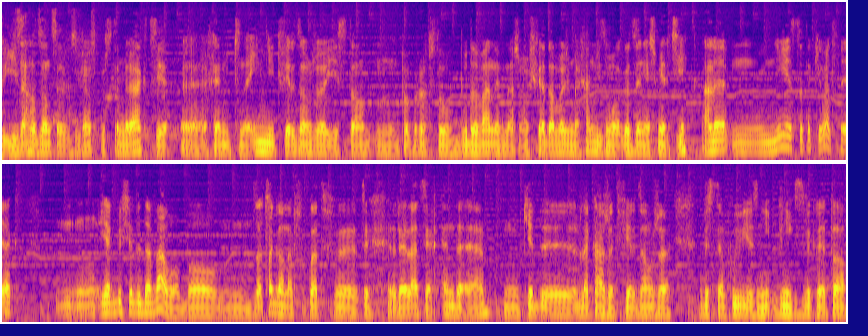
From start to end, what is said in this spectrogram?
i zachodzące w związku z tym reakcje chemiczne. Inni twierdzą, że jest to mm, po prostu wbudowany w naszą świadomość mechanizm łagodzenia śmierci, ale mm, nie jest to takie łatwe jak Mm, jakby się wydawało, bo dlaczego na przykład w tych relacjach NDE, kiedy lekarze twierdzą, że występuje w nich zwykle to,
